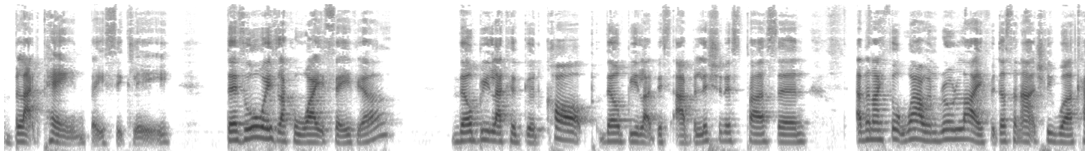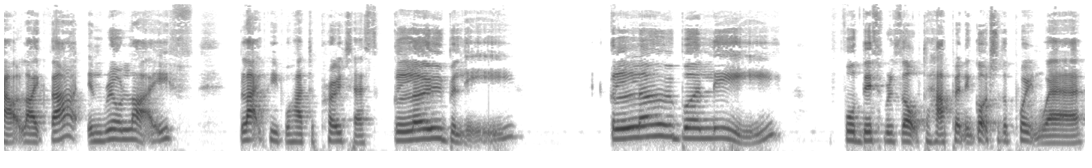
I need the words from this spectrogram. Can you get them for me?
black pain, basically, there's always like a white savior. There'll be like a good cop. There'll be like this abolitionist person. And then I thought, wow, in real life, it doesn't actually work out like that. In real life, black people had to protest globally, globally for this result to happen. It got to the point where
